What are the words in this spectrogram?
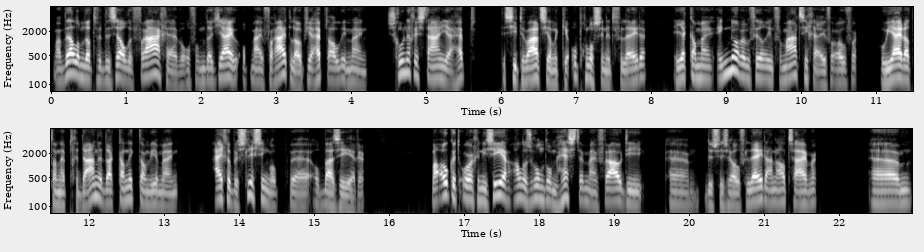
maar wel omdat we dezelfde vragen hebben of omdat jij op mij vooruit loopt. Je hebt al in mijn schoenen gestaan, je hebt de situatie al een keer opgelost in het verleden. En jij kan mij enorm veel informatie geven over hoe jij dat dan hebt gedaan. En daar kan ik dan weer mijn eigen beslissing op, op baseren. Maar ook het organiseren, alles rondom Hester, mijn vrouw die uh, dus is overleden aan Alzheimer. Um,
